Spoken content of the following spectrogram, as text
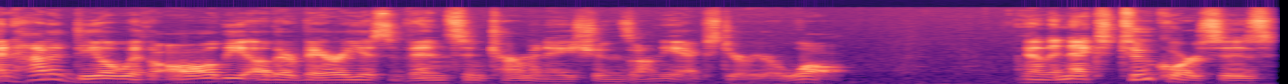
and how to deal with all the other various vents and terminations on the exterior wall. Now the next two courses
